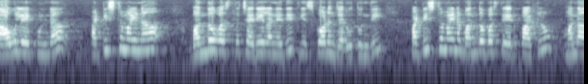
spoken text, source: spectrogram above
తావు లేకుండా పటిష్టమైన బందోబస్తు చర్యలు అనేది తీసుకోవడం జరుగుతుంది. పటిష్టమైన బందోబస్తు ఏర్పాట్లు మన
